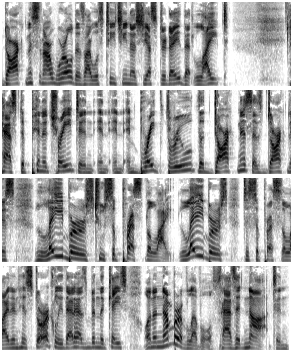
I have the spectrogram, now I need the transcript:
darkness in our world. As I was teaching us yesterday, that light has to penetrate and, and, and, and break through the darkness as darkness labors to suppress the light, labors to suppress the light. And historically, that has been the case on a number of levels, has it not? And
